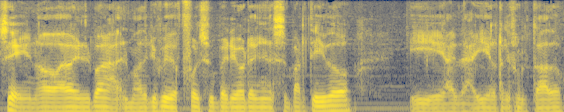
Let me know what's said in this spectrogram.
Sí, no, el, el Madrid fue superior en ese partido y de ahí el resultado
